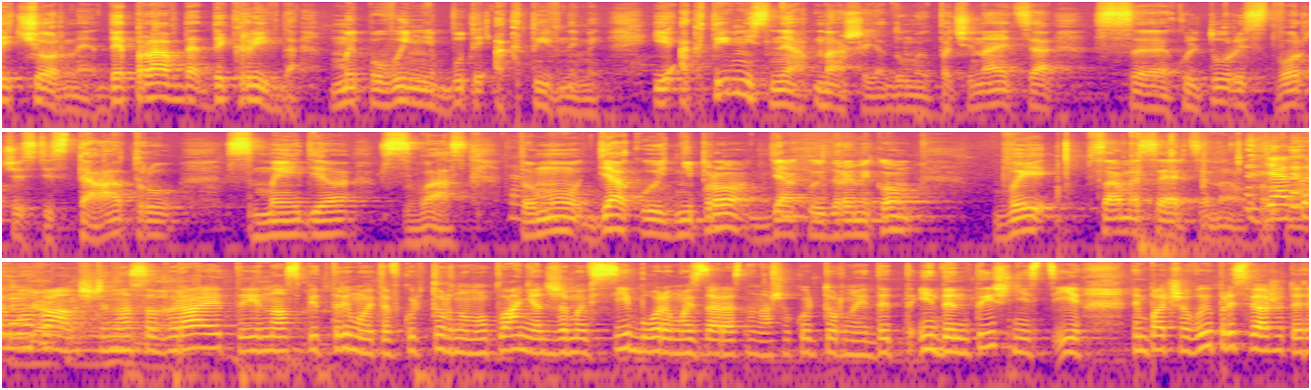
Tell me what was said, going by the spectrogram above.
де чорне, де правда, де кривда. Ми повинні бути активними. І активність наша, я думаю, починається з культури, з творчості, з театру, з медіа, з вас. Тому дякую, Дніпро, дякую Драміком. Ви саме серце нам. Дякуємо вам, що нас обираєте і нас підтримуєте в культурному плані, адже ми всі боремось зараз на нашу культурну іде- ідентичність. І тим паче ви присвячуєте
